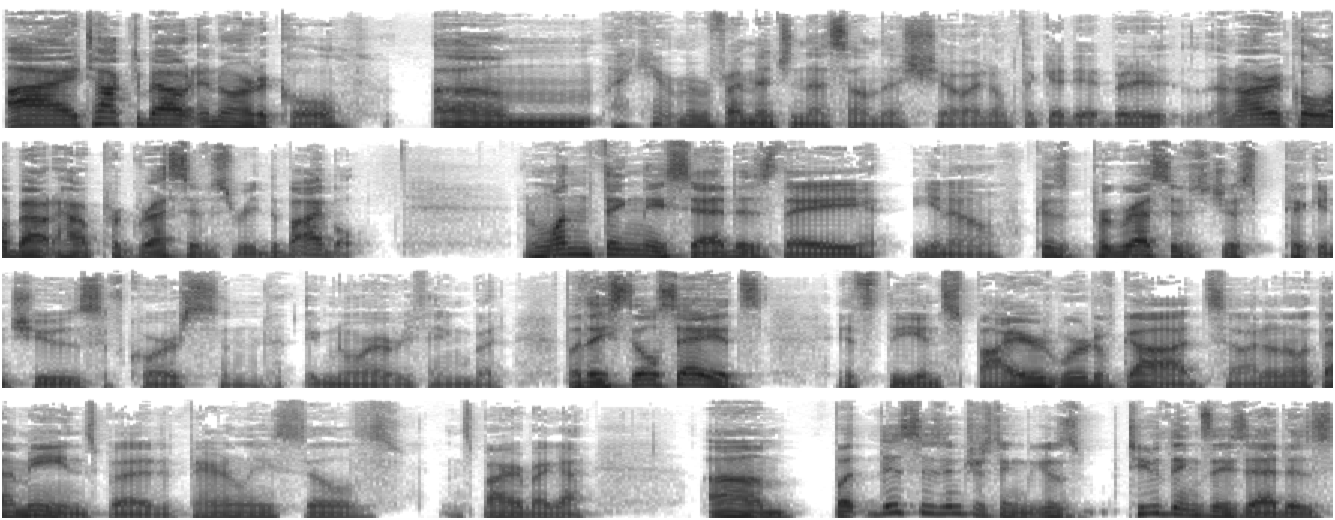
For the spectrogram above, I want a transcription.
I talked about an article. Um, I can't remember if I mentioned this on this show. I don't think I did, but it, an article about how progressives read the Bible. And one thing they said is they, you know, because progressives just pick and choose, of course, and ignore everything, but but they still say it's it's the inspired word of God. So I don't know what that means, but apparently still inspired by God. Um, but this is interesting because two things they said is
